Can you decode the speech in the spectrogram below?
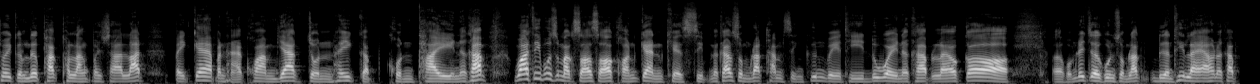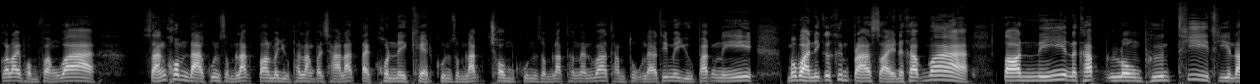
ช่วยกันเลือกพักพลังประชารัฐ ไปแก้ปัญหาความยากจนให้กับคนไทยนะครับ ว่าที่ผู้สมัครสสขอนแก่นเขต10นะครับสมรักคำสิ่งขึ้นเวทีด้วยนะครับ แล้วก็ผมได้เจอคุณสมรักเดือนที่แล้วนะครับ ก็ไล่ผมฟังว่า สังคมด่าคุณสมรักตอนมาอยู่พลังประชารัฐแต่คนในเขตคุณสมรักชมคุณสมรักทั้งนั้นว่าทำถูกแล้วที่ไม่อยู่พักนี้ เมื่อวานนี้ก็ขึ้นปราศัยนะครับว่าตอนนี้นะครับลงพื้นที่ทีไร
